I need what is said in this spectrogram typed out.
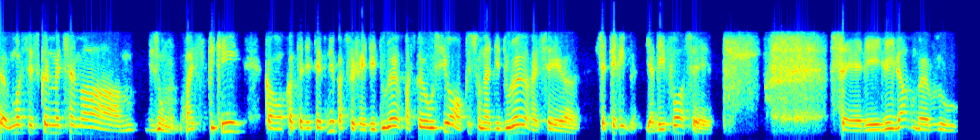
euh, moi, c'est ce que le médecin m'a, disons, m'a expliqué quand, elle était venue, parce que j'ai des douleurs, parce que aussi, en plus, on a des douleurs et c'est, euh, terrible. Il y a des fois, c'est, c'est les, larmes, vous,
